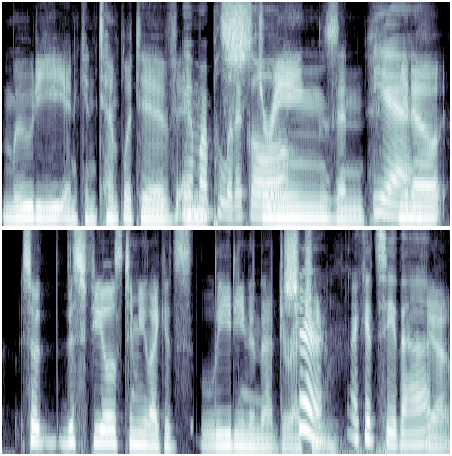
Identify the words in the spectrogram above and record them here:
moody and contemplative Yeah, and more political. strings and Yeah. you know. So this feels to me like it's leading in that direction Sure. I could see that. Yeah.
